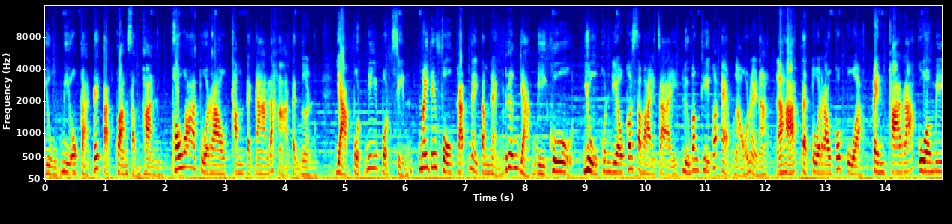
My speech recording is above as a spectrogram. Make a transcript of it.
อยู่มีโอกาสได้ตัดความสัมพันธ์ เพราะว่าตัวเราทำแต่งานและหาแต่เงิน อยากปลดหนี้ปลดสินไม่ได้โฟกัสในตำแหน่งเรื่องอยากมีคู่ อยู่คนเดียวก็สบายใจ หรือบางทีก็แอบเหงาหน่อยนะนะคะแต่ตัวเราก็กลัวเป็นภาระกลัวมี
